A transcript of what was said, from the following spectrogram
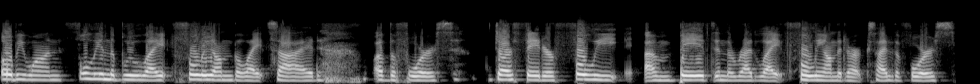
Obi-Wan fully in the blue light, fully on the light side of the Force. Darth Vader fully um, bathed in the red light, fully on the dark side of the Force.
